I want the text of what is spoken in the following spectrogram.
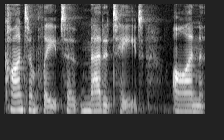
contemplate to meditate on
